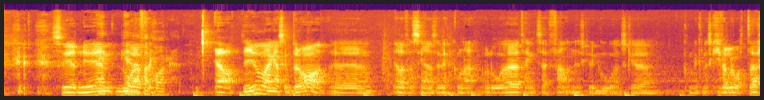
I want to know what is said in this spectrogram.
Så jag, nu är jag, I alla fall har. Ja, nu var jag ganska bra, eh, i alla fall senaste veckorna. Och då har jag tänkt så här, fan nu ska det gå, ska jag, kommer jag kunna skriva låtar?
